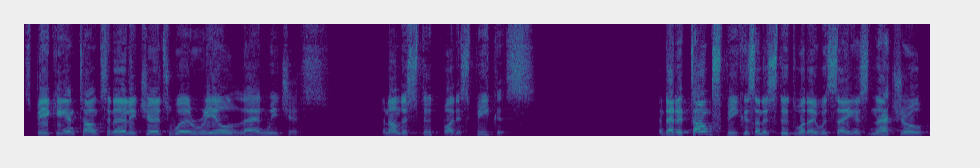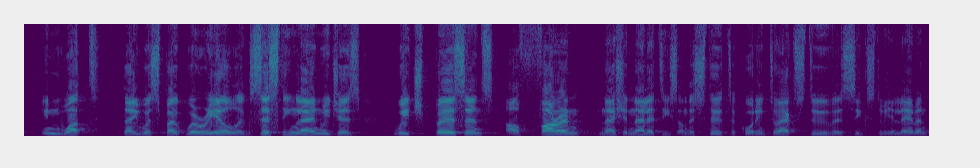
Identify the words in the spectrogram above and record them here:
Speaking in tongues in early church were real languages and understood by the speakers. And that the tongue speakers understood what they were saying is natural in what they were spoke were real, existing languages which persons of foreign nationalities understood, according to Acts 2, verse 6 to 11.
